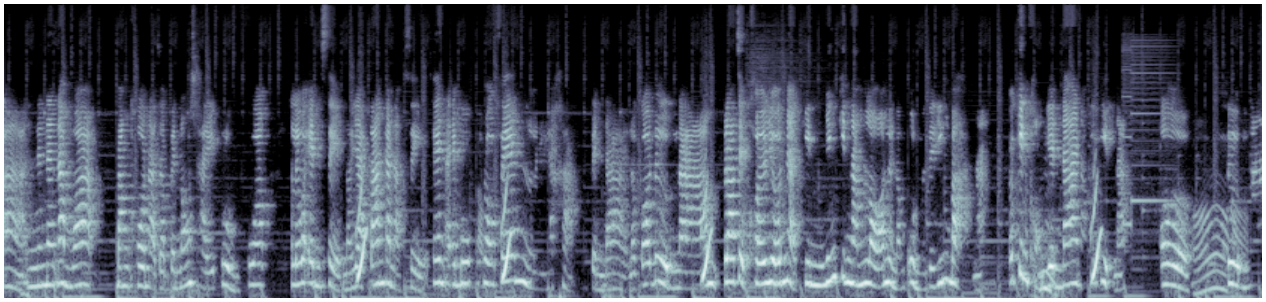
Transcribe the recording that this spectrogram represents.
อ่าแนะนำว่าบางคนอาจจะเป็นต้องใช้กลุ่มพวกเขาเรียกว่าเอนเซเนาะยาต้านการอักเสบเช่นไอบูโปรเฟนอะไรอย่างเงี้ยค่ะ เป็นได้ แล้วก็ดื่มน้ำเวลาเจ็บคอเยอะๆเนี่ยกินยิ่งกินน้ำร้อนหรือน้ำอุ่นมันจะยิ่งบาดนะ ก็กินของเย็นได้นะไม่ผิดนะ เออ อ๋อดื่มน้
